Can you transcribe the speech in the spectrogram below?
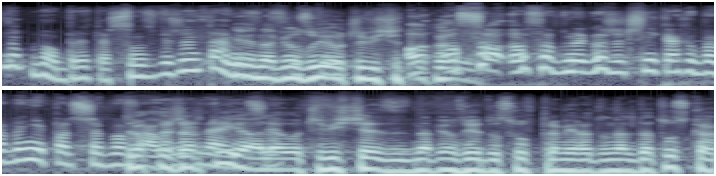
No bobry też są zwierzętami. Nie, nawiązuje oczywiście trochę- oso, osobnego rzecznika chyba by nie potrzebowały. Trochę się. ale oczywiście nawiązuje do słów premiera Donalda Tuska,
